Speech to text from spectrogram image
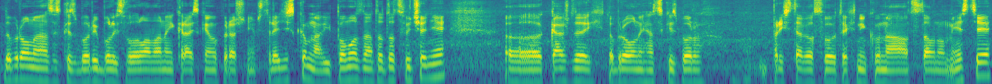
Dobrovoľné hasičské zbory boli zvolávané krajským operačným strediskom na výpomoc na toto cvičenie. E, každý dobrovoľný hasičský zbor pristavil svoju techniku na odstavnom mieste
